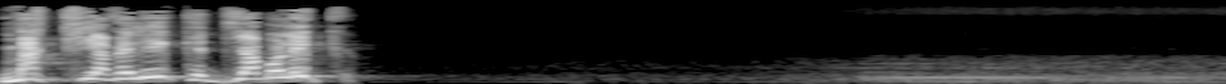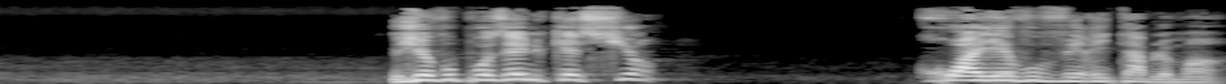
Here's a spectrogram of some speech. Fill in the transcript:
machiavélique et diabolique. Je vous posais une question. Croyez-vous véritablement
